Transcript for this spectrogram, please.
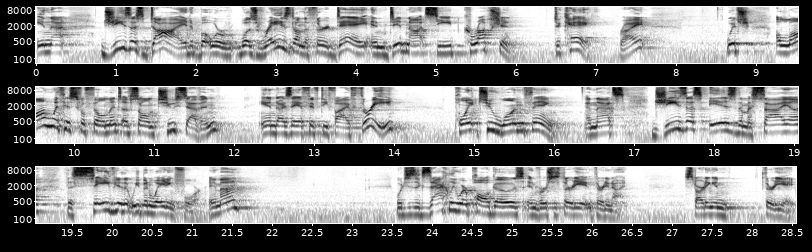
in that Jesus died but were, was raised on the third day and did not see corruption, decay, right? which, along with his fulfillment of Psalm 2 7 and Isaiah 55 3, point to one thing, and that's Jesus is the Messiah, the Savior that we've been waiting for. Amen? Which is exactly where Paul goes in verses 38 and 39, starting in 38,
